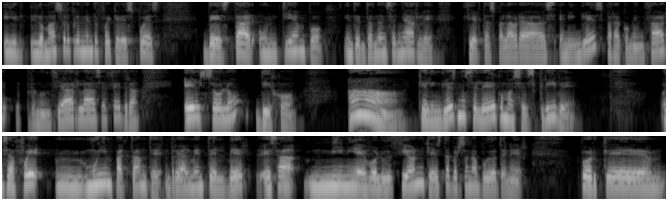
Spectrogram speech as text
y lo más sorprendente fue que después de estar un tiempo intentando enseñarle ciertas palabras en inglés para comenzar, pronunciarlas, etc., él solo dijo, ah, que el inglés no se lee como se escribe. O sea, fue mm, muy impactante realmente el ver esa mini evolución que esta persona pudo tener. Porque,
